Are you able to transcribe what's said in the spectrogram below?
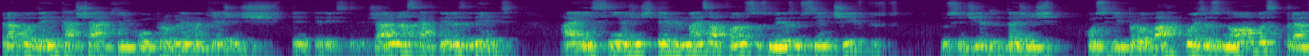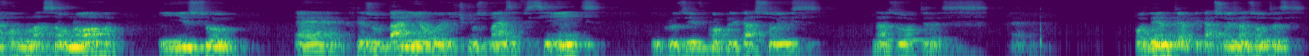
para poder encaixar aqui com o problema que a gente tem interesse. Já nas carteiras livres, Aí sim a gente teve mais avanços mesmo científicos, no sentido da gente conseguir provar coisas novas para formulação nova e isso é, resultar em algoritmos mais eficientes, inclusive com aplicações nas outras, é, podendo ter aplicações nas outras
